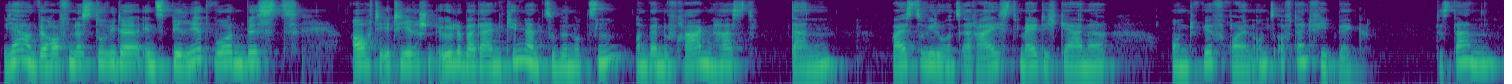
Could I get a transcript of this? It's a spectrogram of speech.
Ja, und wir hoffen, dass du wieder inspiriert worden bist, auch die ätherischen Öle bei deinen Kindern zu benutzen. Und wenn du Fragen hast, dann weißt du, wie du uns erreichst. Melde dich gerne und wir freuen uns auf dein Feedback. Bis dann!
